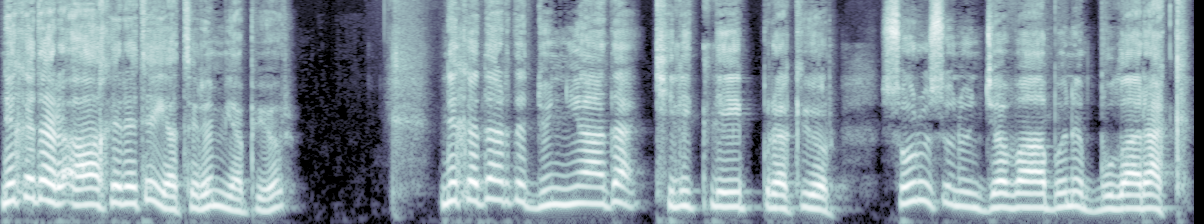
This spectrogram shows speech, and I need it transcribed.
ne kadar ahirete yatırım yapıyor? Ne kadar da dünyada kilitleyip bırakıyor? Sorusunun cevabını bularak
